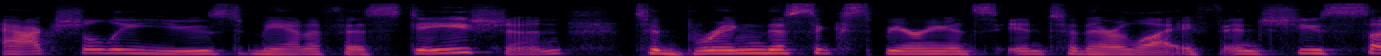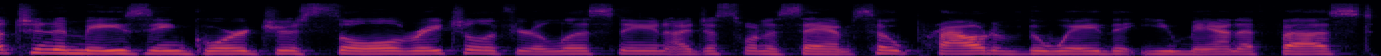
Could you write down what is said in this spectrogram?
actually used manifestation to bring this experience into their life. And she's such an amazing gorgeous soul. Rachel if you're listening i just want to say i'm so proud of the way that you manifest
